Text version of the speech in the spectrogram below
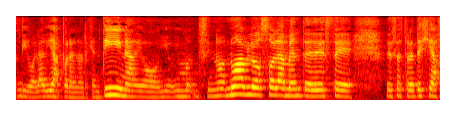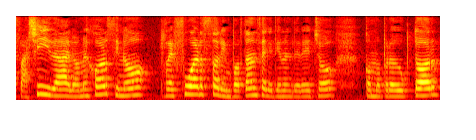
digo, la diáspora en Argentina, digo, no, no hablo solamente de, ese, de esa estrategia fallida, a lo mejor, sino refuerzo la importancia que tiene el derecho como productor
